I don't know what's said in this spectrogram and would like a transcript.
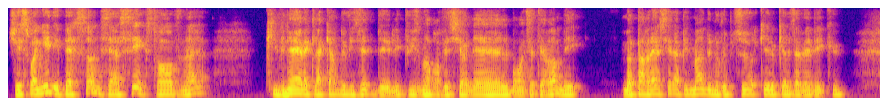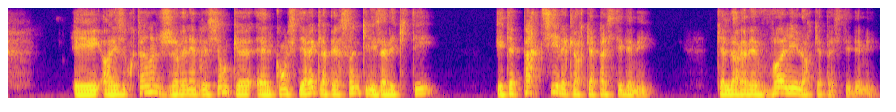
J'ai soigné des personnes, c'est assez extraordinaire, qui venaient avec la carte de visite de l'épuisement professionnel, bon, etc., mais me parlaient assez rapidement d'une rupture qu'elles avaient vécue. Et en les écoutant, j'avais l'impression qu'elles considéraient que la personne qui les avait quittés était partie avec leur capacité d'aimer, qu'elle leur avait volé leur capacité d'aimer.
